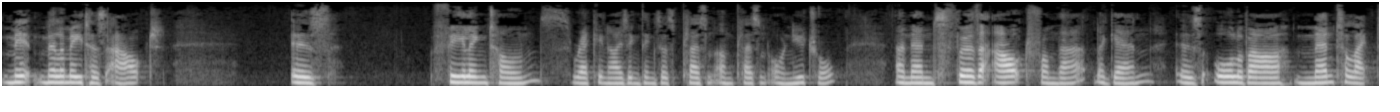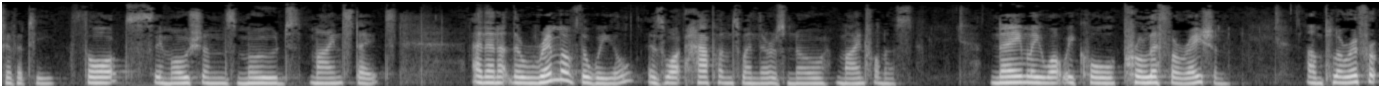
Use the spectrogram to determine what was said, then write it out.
millimeters out is feeling tones, recognizing things as pleasant, unpleasant, or neutral. And then further out from that, again, is all of our mental activity, thoughts, emotions, moods, mind states. And then at the rim of the wheel is what happens when there is no mindfulness. Namely what we call proliferation. And prolifer-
